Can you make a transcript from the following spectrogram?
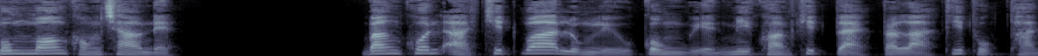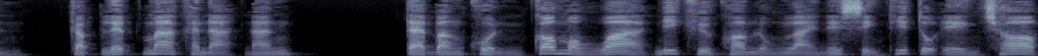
มุมมองของชาวเน็ต บางคนอาจคิดว่าลุงหลิวกงเหวียนมีความคิดแปลกประหลาดที่ผูกพันกับเล็บมากขนาดนั้น แต่บางคนก็มองว่านี่คือความหลงใหลในสิ่งที่ตัวเองชอบ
